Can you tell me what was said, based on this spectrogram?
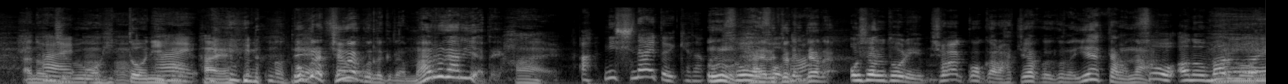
あの、はい、自分を筆頭に、はい、はい、なので僕ら中学の時は丸刈りやで、はい、あにしないといけなかった、うん、そうそう。だからおっしゃる通り。小学校から中学校行くの嫌やったもんな。そうあの丸刈り。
